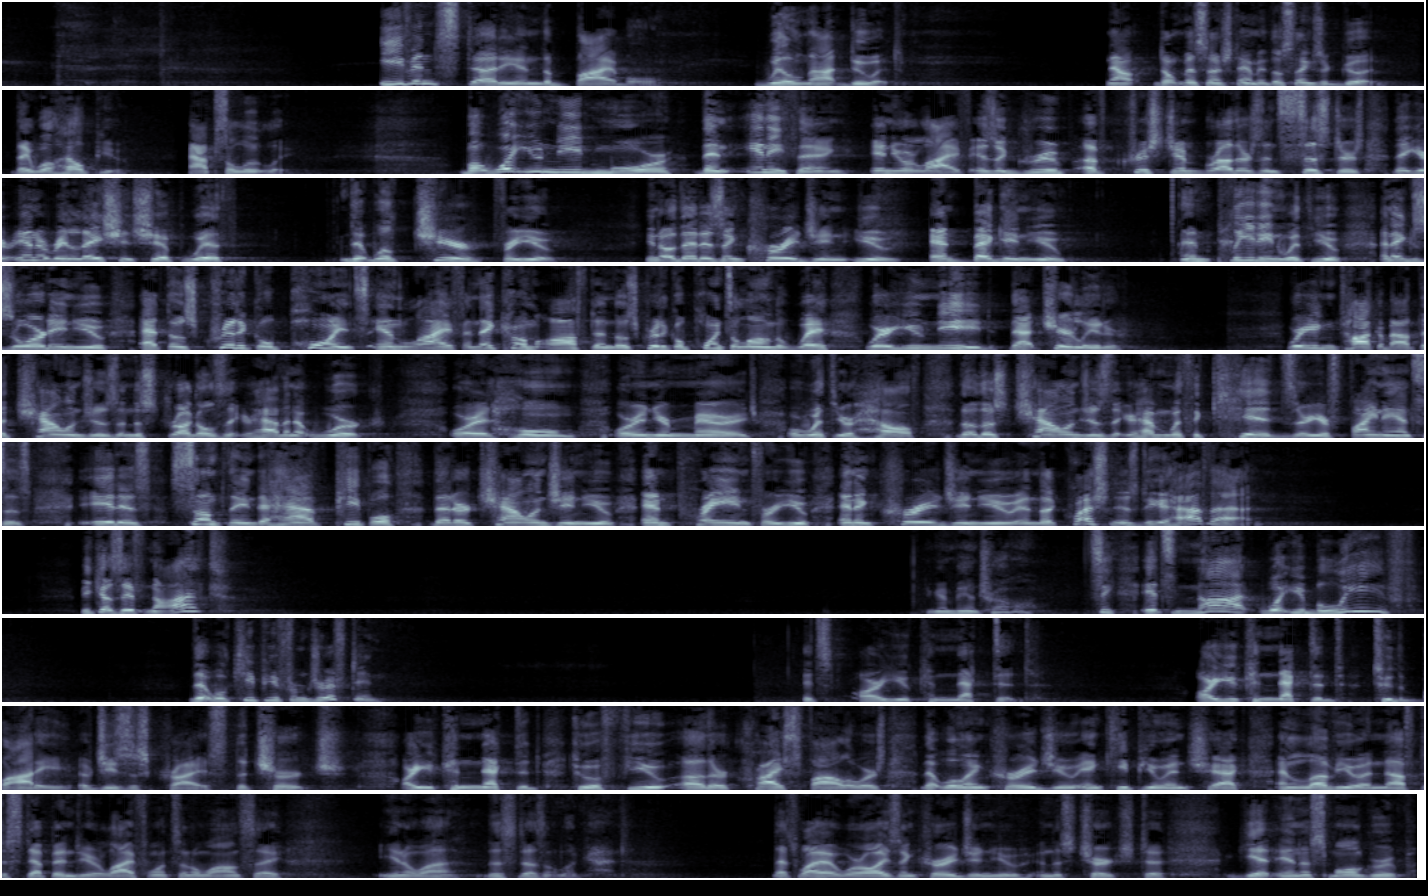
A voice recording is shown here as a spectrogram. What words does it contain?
Even studying the Bible will not do it. Now, don't misunderstand me. Those things are good. They will help you. Absolutely. But what you need more than anything in your life is a group of Christian brothers and sisters that you're in a relationship with that will cheer for you. You know, that is encouraging you and begging you and pleading with you and exhorting you at those critical points in life. And they come often, those critical points along the way where you need that cheerleader. Where you can talk about the challenges and the struggles that you're having at work or at home or in your marriage or with your health, those challenges that you're having with the kids or your finances. It is something to have people that are challenging you and praying for you and encouraging you. And the question is, do you have that? Because if not, you're going to be in trouble. See, it's not what you believe that will keep you from drifting. It's are you connected? Are you connected to the body of Jesus Christ, the church? Are you connected to a few other Christ followers that will encourage you and keep you in check and love you enough to step into your life once in a while and say, you know what, this doesn't look good? That's why we're always encouraging you in this church to get in a small group.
